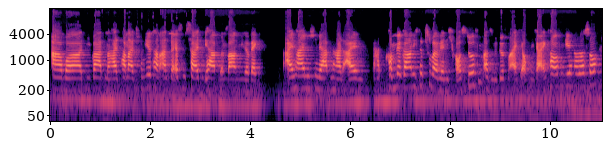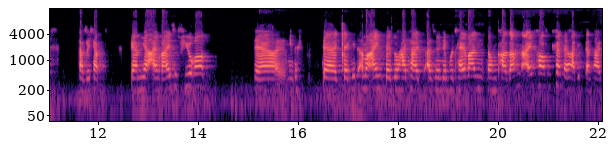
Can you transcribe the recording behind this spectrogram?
aber die warten halt, haben halt trainiert, haben andere Essenszeiten gehabt und waren wieder weg. Einheimischen, wir hatten halt ein, kommen wir gar nicht dazu, weil wir nicht raus dürfen. Also wir dürfen eigentlich auch nicht einkaufen gehen oder so. Also ich habe, wir haben hier einen Reiseführer, der, der, der geht immer ein, der so hat halt, also in dem Hotel waren, noch ein paar Sachen einkaufen können. Da hatte ich dann halt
